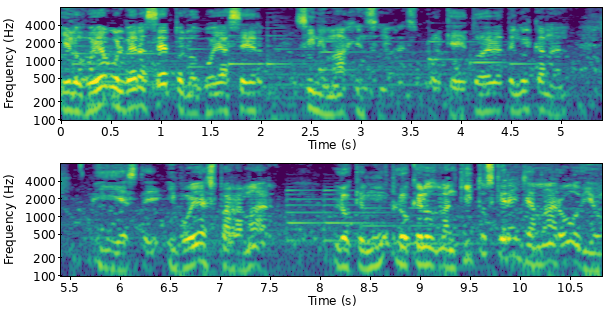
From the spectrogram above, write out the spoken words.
y los voy a volver a hacer, pero los voy a hacer sin imagen, señores, porque todavía tengo el canal y, este, y voy a esparramar lo que, lo que los blanquitos quieren llamar odio.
